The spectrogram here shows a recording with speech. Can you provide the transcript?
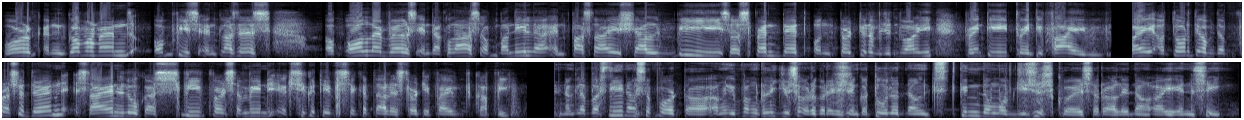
work and government office and classes of all levels in the class of Manila and Pasay shall be suspended on 13th of January 2025 by authority of the President, signed Lucas B. Persamin, Executive Secretary, certified copy. Naglabas din ng suporta ang ibang religious organization katulad ng Kingdom of Jesus Christ sa rally ng INC.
